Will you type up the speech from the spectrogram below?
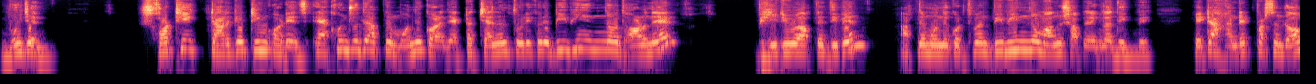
বুঝেন? সঠিক টার্গেটিং অডিয়েন্স এখন যদি আপনি মনে করেন যে একটা চ্যানেল তৈরি করে বিভিন্ন ধরনের ভিডিও আপনি দিবেন, আপনি মনে করতে পারেন বিভিন্ন মানুষ আপনার এগুলো দেখবে। এটা হান্ড্রেড পার্সেন্ট রং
